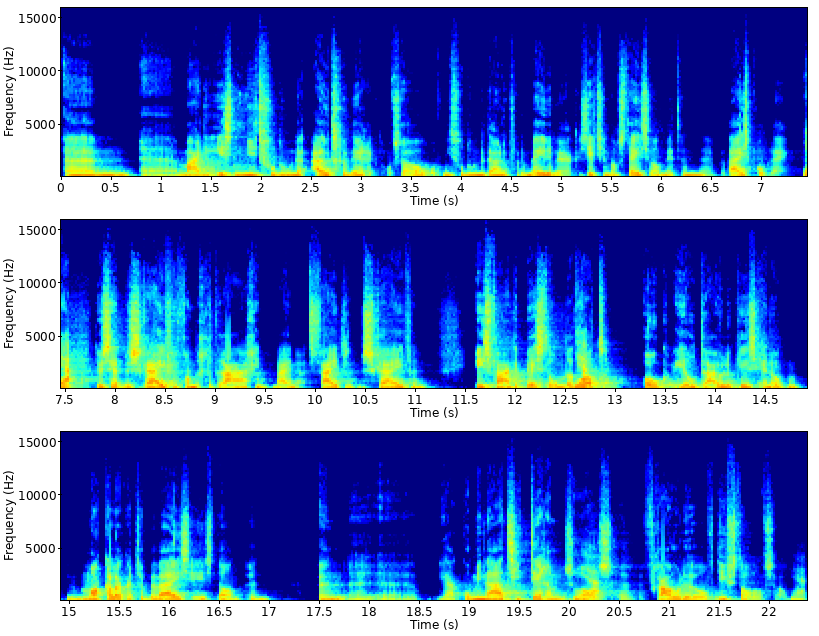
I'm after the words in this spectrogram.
um, uh, maar die is niet voldoende uitgewerkt of zo, of niet voldoende duidelijk voor de medewerker, zit je nog steeds wel met een uh, bewijsprobleem. Ja. Dus het beschrijven van de gedraging, bijna het feitelijk beschrijven, is vaak het beste, omdat ja. dat ook heel duidelijk is en ook makkelijker te bewijzen is dan een een uh, ja, combinatieterm zoals ja. uh, fraude of diefstal of zo. Ja.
